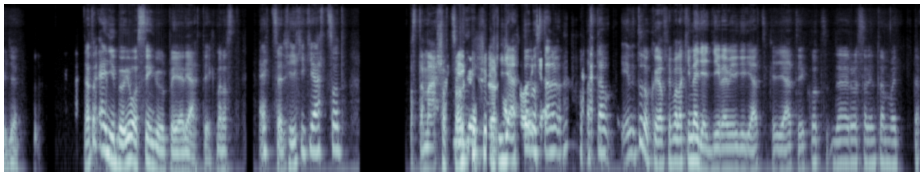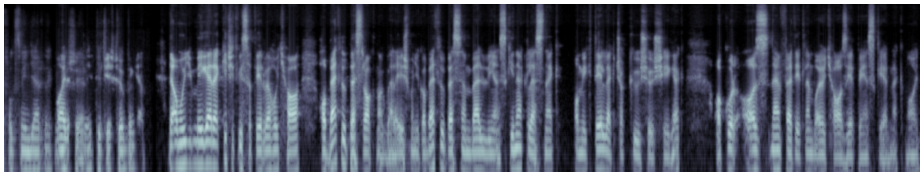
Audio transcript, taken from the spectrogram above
Ugye? Hát ennyiből jó a single player játék, mert azt egyszer végig játszod, aztán másodszor végig játszod, aztán, aztán én tudok olyat, hogy valaki negyedjére végig játszik egy játékot, de erről szerintem majd te fogsz mindjárt neki majd mesélni kicsit többet. De amúgy még erre kicsit visszatérve, hogyha ha Battle Pass raknak bele, és mondjuk a Battle Pass-en belül ilyen skinek lesznek, amik tényleg csak külsőségek, akkor az nem feltétlen baj, hogyha azért pénzt kérnek majd.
